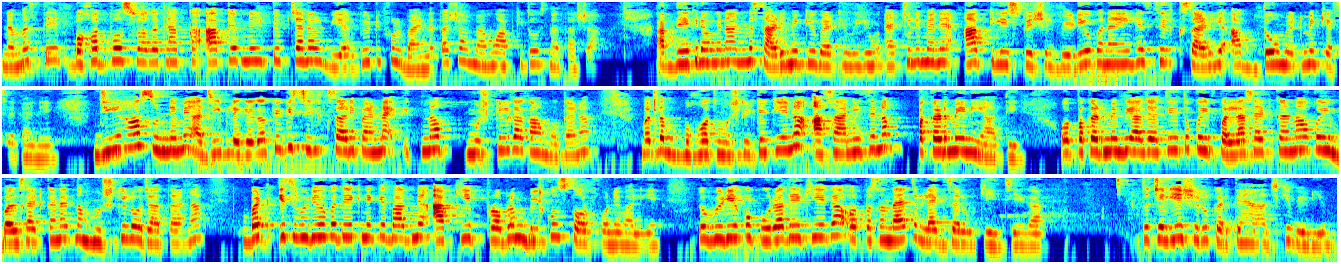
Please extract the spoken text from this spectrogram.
नमस्ते, बहुत बहुत स्वागत है आपका आपके अपने YouTube channel we are beautiful by Natasha और मैं हूँ आपकी दोस्त नताशा। आप देख रहे होंगे ना, आज मैं साड़ी में क्यों बैठी हुई हूँ? एक्चुअली मैंने आपके लिए स्पेशल वीडियो बनाई है। सिल्क साड़ी आप दो मिनट में कैसे पहने? जी हाँ सुनने में अजीब लगेगा, क्योंकि सिल्क साड़ी पहनना इतना मुश्किल का काम होता है ना। मतलब बहुत मुश्किल, क्योंकि ये ना आसानी से ना पकड़ में नहीं आती। और पकड़ में भी आ जाती है तो कोई पल्ला सेट करना और कोई बल सेट करना इतना मुश्किल हो जाता है ना। बट इस वीडियो को देखने के बाद में आपकी ये प्रॉब्लम बिल्कुल सॉल्व होने वाली है। तो वीडियो को पूरा देखिएगा और पसंद आए तो लाइक ज़रूर कीजिएगा। तो चलिए शुरू करते हैं आज की वीडियो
